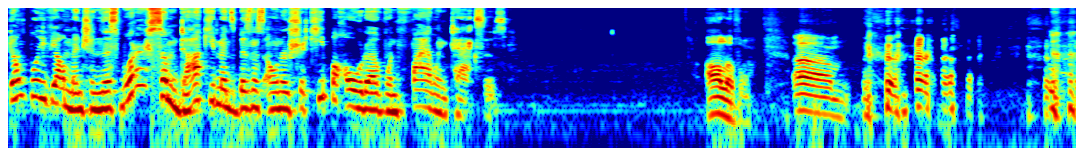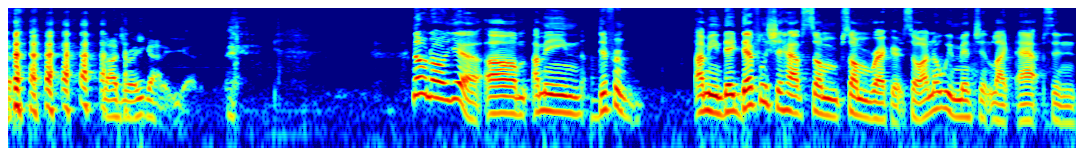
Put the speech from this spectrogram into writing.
don't believe y'all mentioned this. What are some documents business owners should keep a hold of when filing taxes? All of them. Um, Najera, you got it. You got it. No, no, yeah. Um, I mean, different. I mean, they definitely should have some some records. So I know we mentioned like apps and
